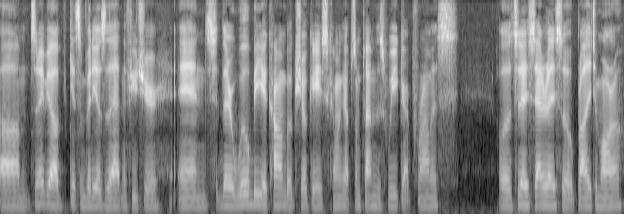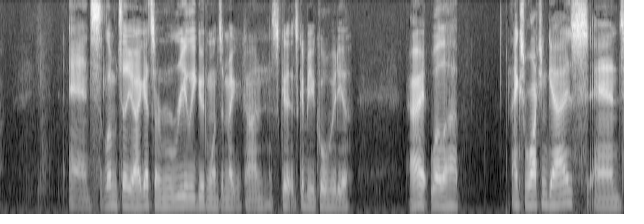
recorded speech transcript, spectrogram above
Um, so maybe I'll get some videos of that in the future. And there will be a comic book showcase coming up sometime this week, I promise. Although today's Saturday, so probably tomorrow. And let me tell you, I got some really good ones at MegaCon. It's good. It's gonna be a cool video. All right. Well, uh, Thanks for watching, guys. And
